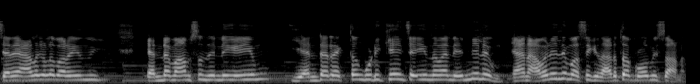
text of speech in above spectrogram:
ചില ആളുകൾ പറയുന്നു എന്റെ മാംസം തിന്നുകയും എന്റെ രക്തം കുടിക്കുകയും ചെയ്യുന്നവൻ എന്നിലും ഞാൻ അവനിലും വസിക്കുന്നു. അടുത്ത പ്രോമിസാണ്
